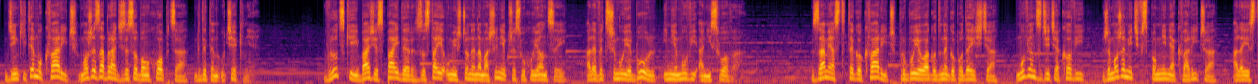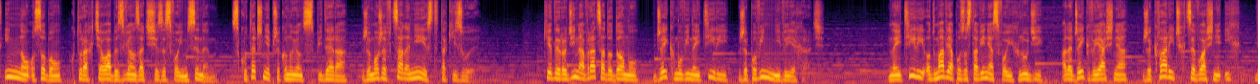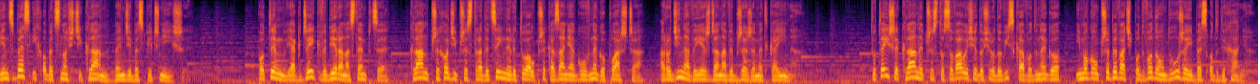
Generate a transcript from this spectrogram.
Dzięki temu Quaritch może zabrać ze sobą chłopca, gdy ten ucieknie. W ludzkiej bazie Spider zostaje umieszczony na maszynie przesłuchującej, ale wytrzymuje ból i nie mówi ani słowa. Zamiast tego Quaritch próbuje łagodnego podejścia, mówiąc dzieciakowi, że może mieć wspomnienia Quaritcha, ale jest inną osobą, która chciałaby związać się ze swoim synem, skutecznie przekonując Spidera, że może wcale nie jest taki zły. Kiedy rodzina wraca do domu, Jake mówi Neytiri, że powinni wyjechać. Neytiri odmawia pozostawienia swoich ludzi, ale Jake wyjaśnia, że Quaritch chce właśnie ich, więc bez ich obecności klan będzie bezpieczniejszy. Po tym, jak Jake wybiera następcę, klan przechodzi przez tradycyjny rytuał przekazania głównego płaszcza, a rodzina wyjeżdża na wybrzeże Metkaina. Tutejsze klany przystosowały się do środowiska wodnego i mogą przebywać pod wodą dłużej bez oddychania.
